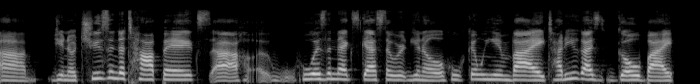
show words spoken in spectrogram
uh, you know, choosing the topics, uh, who is the next guest that we're, you know, who can we invite? How do you guys go by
